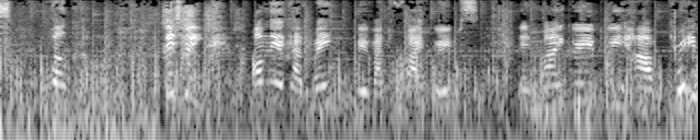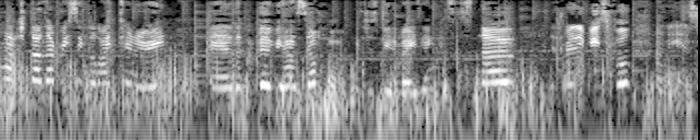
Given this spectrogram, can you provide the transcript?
Welcome. This week on the Academy, we've had five groups. In my group, we have pretty much done every single itinerary uh, that Verbier has to offer, which has been amazing because the snow is really beautiful and it is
